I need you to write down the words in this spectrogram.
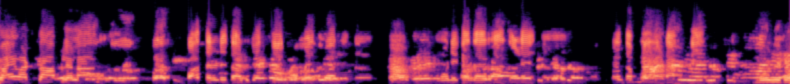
काय वाटतं आपल्याला? पाथर्डी तालुक्यात तीन उमेदवार आहेत. मोनिकाताई राजळे प्रतापदादा डाकणे मोनिका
